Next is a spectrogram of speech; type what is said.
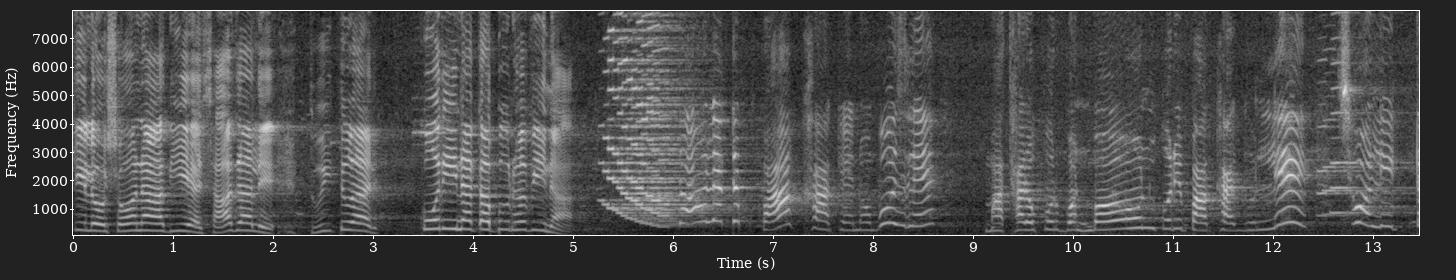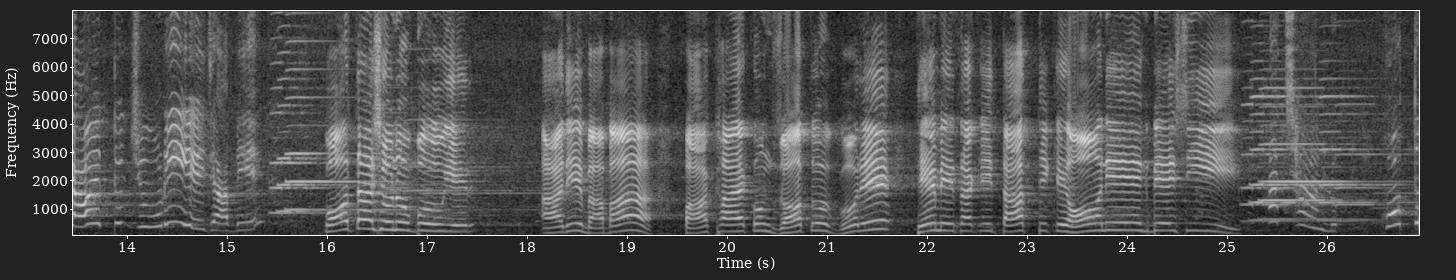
কিলো সোনা দিয়ে সাজালে তুই তো আর করিনা কাপুর হবি না। তাহলে একটা পাখা কেন বুঝলে? মাথার ওপর বন বন করে পাখা ঘুরলে শরীরটাও একটু জুড়িয়ে যাবে। কথা শোনো বউয়ের। আরে বাবা পাখা এখন যত ঘোরে থেমে থাকে তার থেকে অনেক বেশি। আচ্ছা লো- কত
